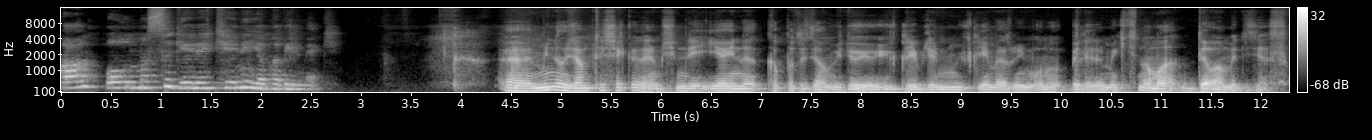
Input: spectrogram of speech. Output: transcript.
an olması gerekeni yapabilmek. Ee, Mine Hocam teşekkür ederim. Şimdi yayını kapatacağım. Videoyu yükleyebilir miyim, yükleyemez miyim onu belirlemek için ama devam edeceğiz.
